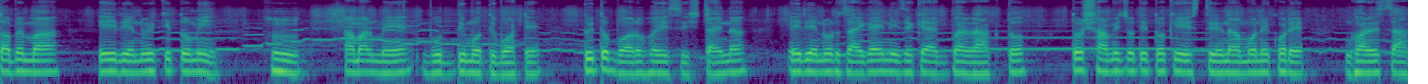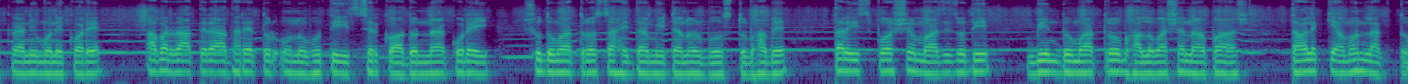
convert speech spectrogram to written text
তবে মা, এই রেনুই কি তুমি? হুম, আমার মেয়ে বুদ্ধিমতী বটে। তুই তো বড় হয়েছিস, তাই না? এই রেনুর জায়গায় নিজেকে একবার রাখতো তোর স্বামী যদি তোকে স্ত্রী না মনে করে, ঘরের চাকরানি মনে করে, আবার রাতের আধারে তোর অনুভূতি ইচ্ছের কদর না করেই শুধুমাত্র চাহিদা মেটানোর বস্তু ভাবে তার স্পর্শের মাঝে যদি বিন্দু মাত্র ভালোবাসা না পাস, তাহলে কেমন লাগতো?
